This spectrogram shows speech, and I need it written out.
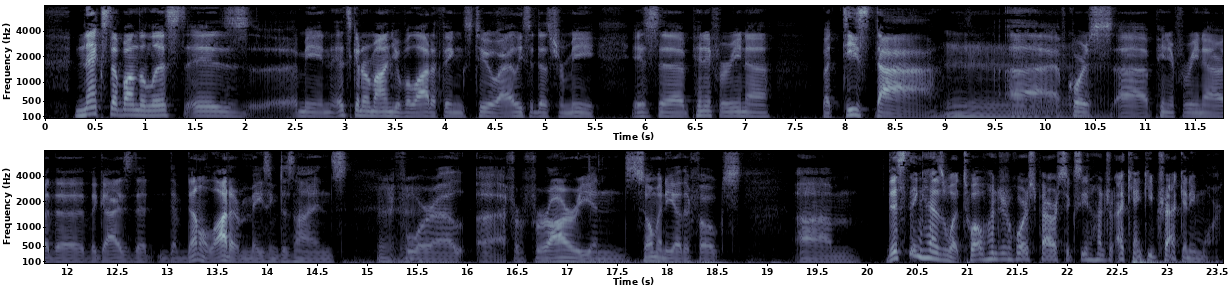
next up on the list is, uh, I mean, it's going to remind you of a lot of things too. At least it does for me. Is uh, Pininfarina Battista? Mm. Uh, of course, uh, Pininfarina are the the guys that have done a lot of amazing designs Mm-hmm. for uh, uh, for Ferrari and so many other folks. Um, this thing has what twelve hundred horsepower, sixteen hundred. I can't keep track anymore.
